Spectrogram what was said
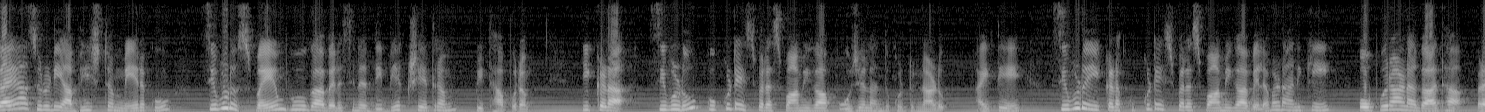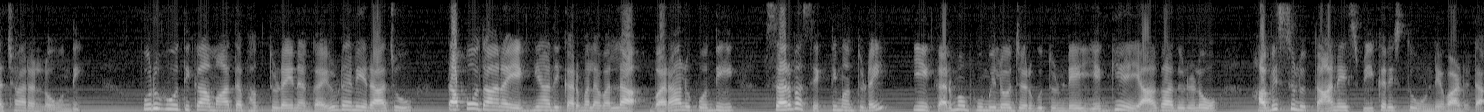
గయాసురుడి అభీష్టం మేరకు శివుడు స్వయంభూగా వెలసిన దివ్యక్షేత్రం పిఠాపురం. ఇక్కడ శివుడు కుక్కుటేశ్వర స్వామిగా పూజలు అందుకుంటున్నాడు అయితే శివుడు ఇక్కడ కుక్కుటేశ్వర స్వామిగా వెలవడానికి ఓ పురాణ గాథ ప్రచారంలో ఉంది. పురుహూతికా మాత భక్తుడైన గయుడనే రాజు తపోదాన యజ్ఞాది కర్మల వల్ల వరాలు పొంది సర్వశక్తిమంతుడై ఈ కర్మభూమిలో జరుగుతుండే యజ్ఞ యాగాదులలో హవిస్సులు తానే స్వీకరిస్తూ ఉండేవాడట.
